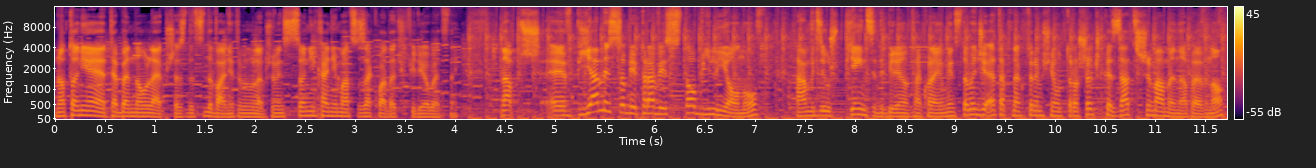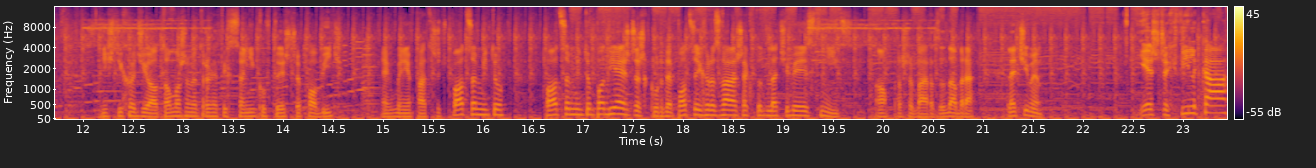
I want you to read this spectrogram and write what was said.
No to nie, te będą lepsze, zdecydowanie te będą lepsze, więc Sonika nie ma co zakładać w chwili obecnej. Dobrze, wbijamy sobie prawie 100 bilionów, tam widzę już 500 bilionów na kolejnym, więc to będzie etap, na którym się troszeczkę zatrzymamy na pewno. Jeśli chodzi o to, możemy trochę tych Soników tu jeszcze pobić, jakby nie patrzeć. Po co mi tu, po co mi tu podjeżdżasz, kurde, po co ich rozwalasz, jak to dla ciebie jest nic? O, proszę bardzo, dobra, lecimy. Jeszcze chwilka.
